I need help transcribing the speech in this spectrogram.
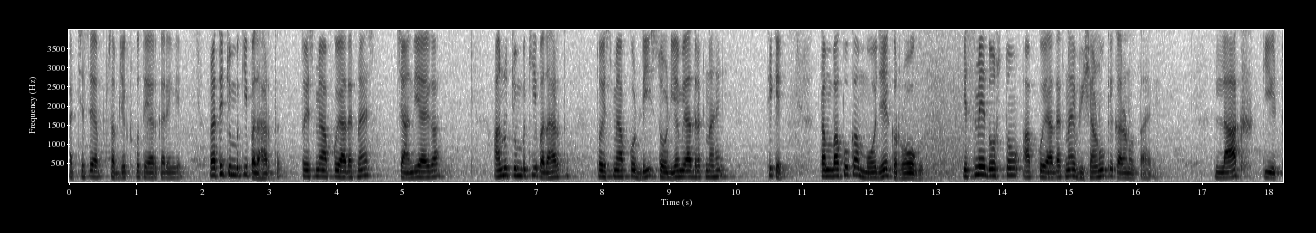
अच्छे से आप सब्जेक्ट को तैयार करेंगे। प्रतिचुंबकीय पदार्थ तो इसमें आपको याद रखना है, चांदी आएगा। अनुचुंबकीय पदार्थ तो इसमें आपको डी सोडियम याद रखना है, ठीक है। तंबाकू का मोजेक रोग, इसमें दोस्तों आपको याद रखना है, विषाणु के कारण होता है। लाख कीट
